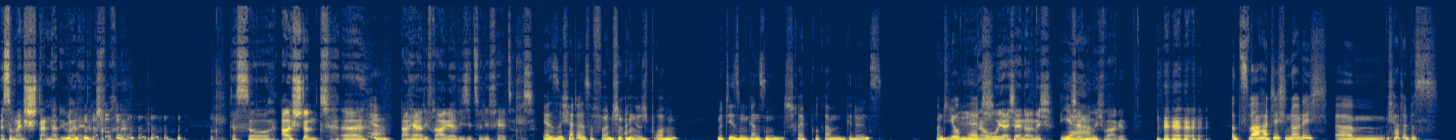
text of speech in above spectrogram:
Das ist so mein Standard-Überleitungsspruch, ne? Das ist so. Aber es stimmt. Äh, Ja. daher die Frage, wie sieht's mit den Fails aus? Ja, Also ich hatte es ja vorhin schon angesprochen. Mit diesem ganzen Schreibprogramm-Gedöns. Und Jopatch. Oh ja, ich erinnere mich. Ich Ja. erinnere mich vage. Und zwar hatte ich neulich, ähm, ich hatte bis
